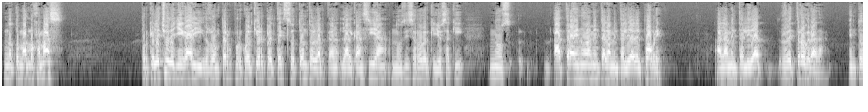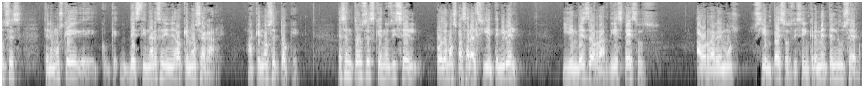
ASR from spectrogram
no tomarlo jamás. Porque el hecho de llegar y romper por cualquier pretexto tonto la, alcancía, nos dice Robert Kiyosaki, nos atrae nuevamente a la mentalidad del pobre, a la mentalidad retrógrada. Entonces tenemos que, destinar ese dinero a que no se agarre, a que no se toque. Es entonces que nos dice él, podemos pasar al siguiente nivel y en vez de ahorrar 10 pesos, ahorraremos 100 pesos, dice, incrementenle un cero,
